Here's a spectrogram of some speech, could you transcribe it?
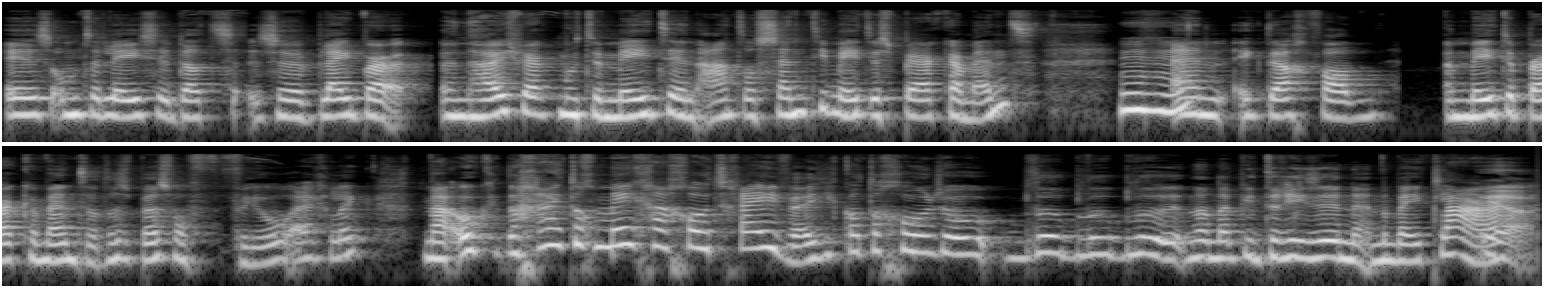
is om te lezen dat ze blijkbaar een huiswerk moeten meten in aantal centimeters perkament. Mm -hmm. En ik dacht van, een meter perkament, dat is best wel veel eigenlijk. Maar ook, dan ga je toch mega groot schrijven. Je kan toch gewoon zo blu blu blu, en dan heb je drie zinnen en dan ben je klaar. Ja.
